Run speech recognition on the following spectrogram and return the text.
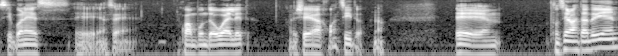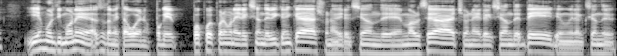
si pones, eh, no sé, juan.wallet, llega Juancito, ¿no? Eh, funciona bastante bien y es multimoneda, eso también está bueno. Porque vos puedes poner una dirección de Bitcoin Cash, una dirección de Marvel CH, una dirección de Ethereum, una dirección de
